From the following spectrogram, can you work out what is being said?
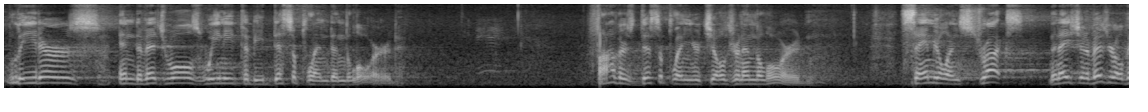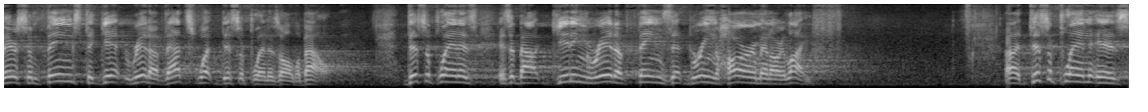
leaders, individuals, we need to be disciplined in the Lord. Fathers, discipline your children in the Lord. Samuel instructs the nation of Israel there's some things to get rid of. That's what discipline is all about. Discipline is, is about getting rid of things that bring harm in our life. Uh, discipline is,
